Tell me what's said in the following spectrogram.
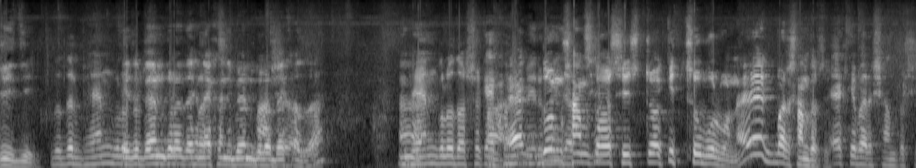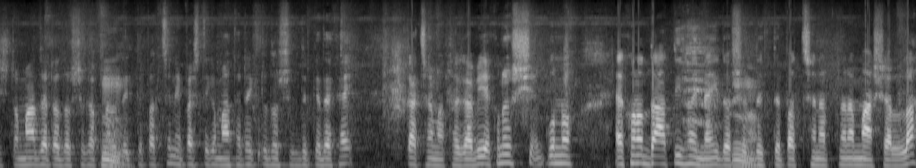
জি জি। দুধের ভ্যান এই যে ব্যান্ড দেখেন এখানে ব্যান্ড দেখা যায়। ভ্যান দর্শক এখন একদম শান্ত শিষ্ট কিচ্ছু বলব না একবার শান্ত শিষ্ট একেবারে শান্তশিষ্ট। মাজাটা দর্শক আপনারা দেখতে পাচ্ছেন এই পাশ থেকে মাথাটা একটু দর্শকদেরকে দেখাই। কাঁচা মাথা গাবি। এখনও কোনো এখনও দাঁতই হয় নাই দর্শক দেখতে পাচ্ছেন আপনারা মাশাল্লাহ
